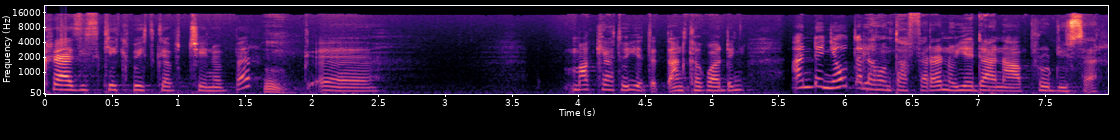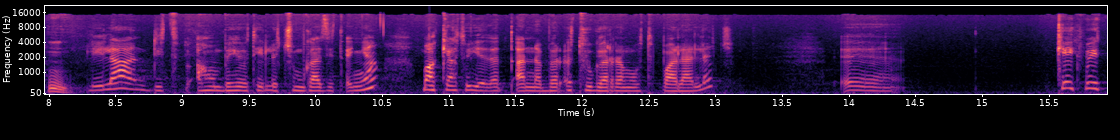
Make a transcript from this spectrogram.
ክራዚስ ኬክ ቤት ገብቼ ነበር። ማኪያቶ እየጠጣን ከጓደኛ አንደኛው ጥላሁን ታፈረ ነው የዳና ፕሮዲውሰር። ሌላ እንዲት አሁን በህይወት የለችም ጋዜጠኛ ማኪያቶ እየጠጣን ነበር። እቱ ገረመው ትባላለች። ኬክ ቤት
